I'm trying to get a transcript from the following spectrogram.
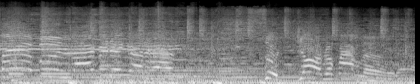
แต้หมื่นล้านไม่ได้วยกันครับสุดยอดมากๆเลยนะ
